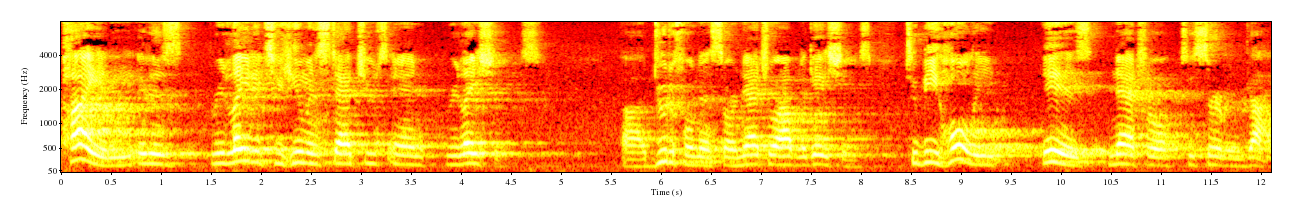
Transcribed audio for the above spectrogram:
piety, it is related to human statutes and relations, uh, dutifulness or natural obligations. To be holy is natural to serving God.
